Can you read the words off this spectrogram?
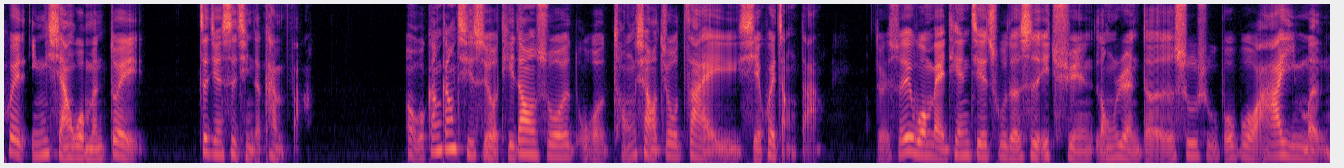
会影响我们对这件事情的看法。哦，我刚刚其实有提到说，我从小就在协会长大。对，所以我每天接触的是一群聋人的叔叔伯伯阿姨们。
